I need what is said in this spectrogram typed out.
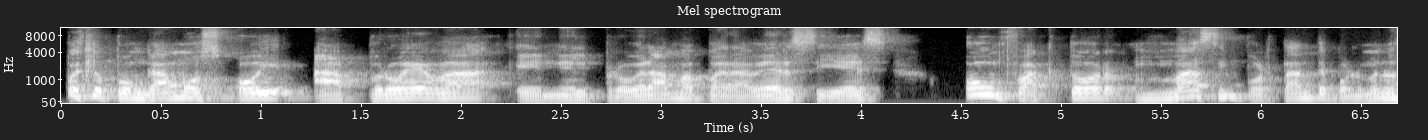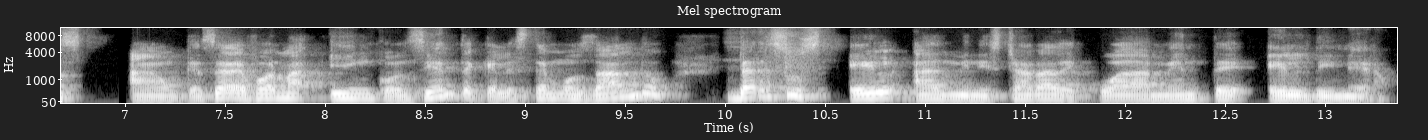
pues lo pongamos hoy a prueba en el programa para ver si es un factor más importante, por lo menos aunque sea de forma inconsciente que le estemos dando, versus el administrar adecuadamente el dinero.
